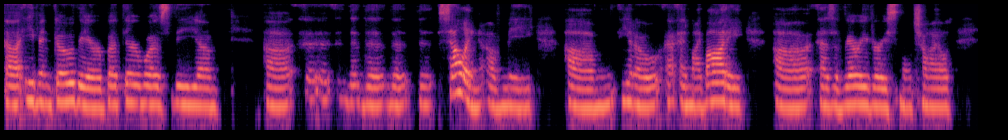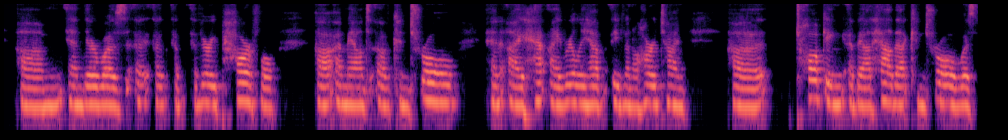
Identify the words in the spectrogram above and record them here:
uh, even go there, but there was the, um, uh, the, the, the, the, selling of me, um, you know, and my body uh, as a very, very small child. Um, and there was a, a, a very powerful uh, amount of control. And I, ha- I really have even a hard time uh, talking about how that control was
